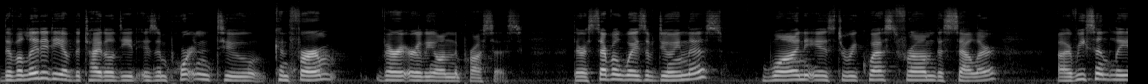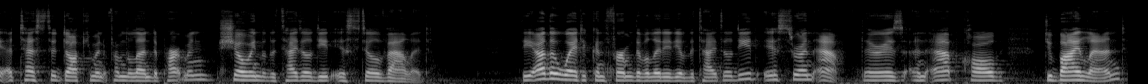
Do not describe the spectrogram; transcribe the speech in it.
The validity of the title deed is important to confirm very early on in the process. There are several ways of doing this. One is to request from the seller Uh, a recently attested document from the land department showing that the title deed is still valid. The other way to confirm the validity of the title deed is through an app. There is an app called Dubai Land,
